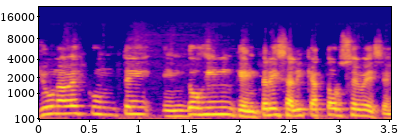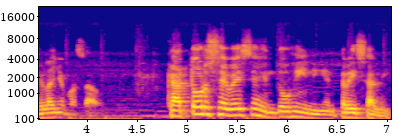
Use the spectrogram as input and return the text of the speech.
yo una vez conté en dos innings que entré y salí 14 veces el año pasado. 14 veces en dos innings entré y salí.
